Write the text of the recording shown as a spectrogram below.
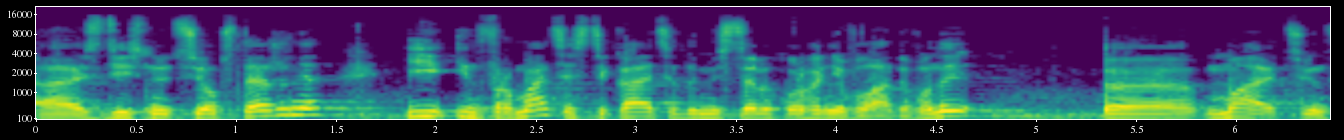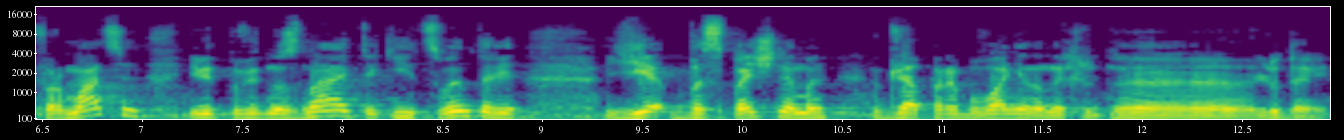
е, здійснюють ці обстеження, і інформація стікається до місцевих органів влади. Вони е, мають цю інформацію і відповідно знають, які цвинтарі є безпечними для перебування на них е, людей.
